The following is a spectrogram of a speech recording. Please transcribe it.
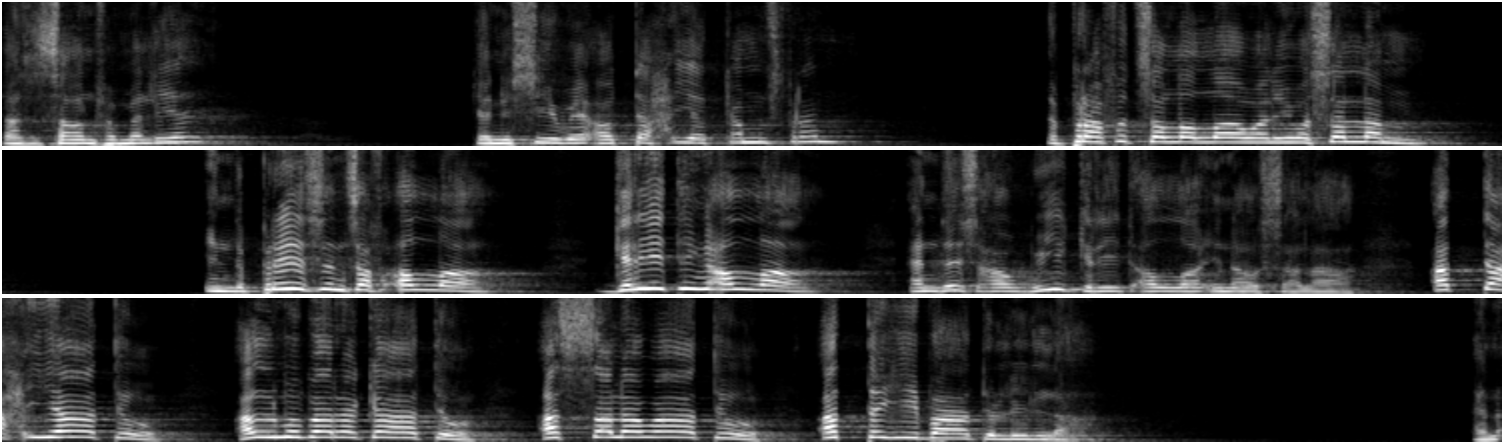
Does it sound familiar? Can you see where our tahiyat comes from? The Prophet wasallam, in the presence of Allah, greeting Allah, and this is how we greet Allah in our salah. At-tahiyatu, al-mubarakatu, as-salawatu, at-tayyibatu lillah. And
